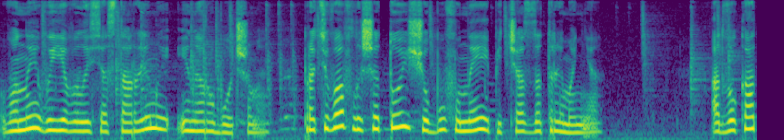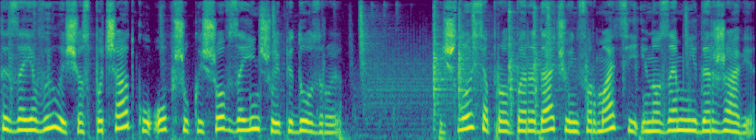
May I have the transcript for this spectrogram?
Вони виявилися старими і неробочими. Працював лише той, що був у неї під час затримання. Адвокати заявили, що спочатку обшук йшов за іншою підозрою. Йшлося про передачу інформації іноземній державі.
